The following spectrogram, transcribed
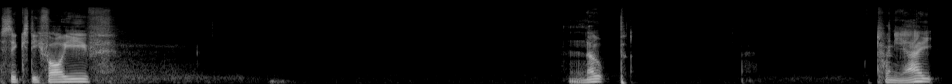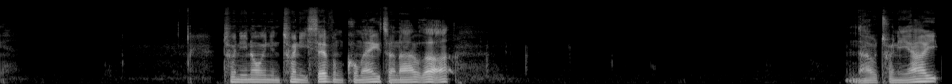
65. Nope. 28. 29 and 27 come out, I know that. No, 28.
